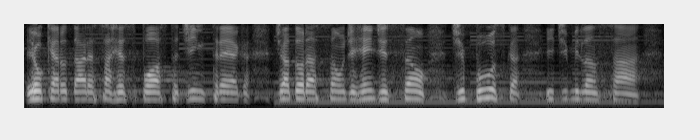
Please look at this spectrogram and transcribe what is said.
Eu quero dar essa resposta de entrega, de adoração, de rendição, de busca e de me lançar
